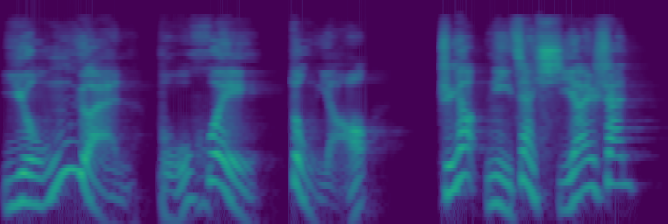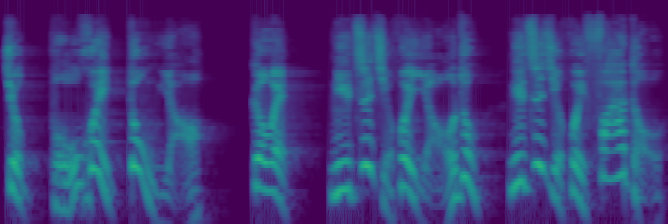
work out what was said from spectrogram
永远不会动摇。只要你在喜安山，就不会动摇。各位，你自己会摇动，你自己会发抖，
